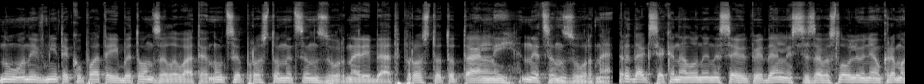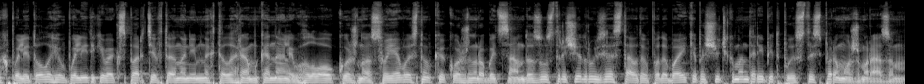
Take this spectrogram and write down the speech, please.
Ну не вміти купати і бетон заливати. Ну це просто нецензурне, ребят. Просто тотальний нецензурне. Редакція каналу не несе відповідальності за висловлювання окремих політологів, політиків, експертів та анонімних телеграм-каналів. Голова у кожного своя висновки, кожен робить сам. До зустрічі, друзі. Ставте вподобайки, пишіть коментарі, підписуйтесь, переможемо разом.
